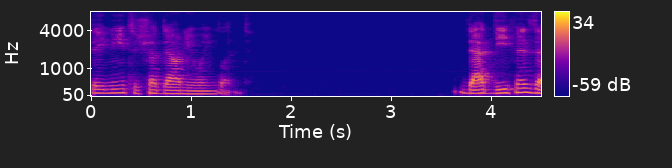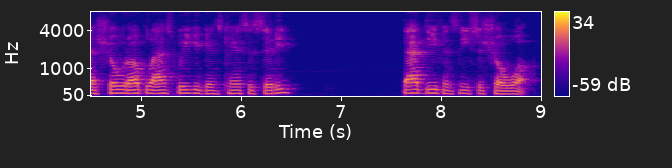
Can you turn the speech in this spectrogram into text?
They need to shut down New England that defense that showed up last week against Kansas City, that defense needs to show up.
